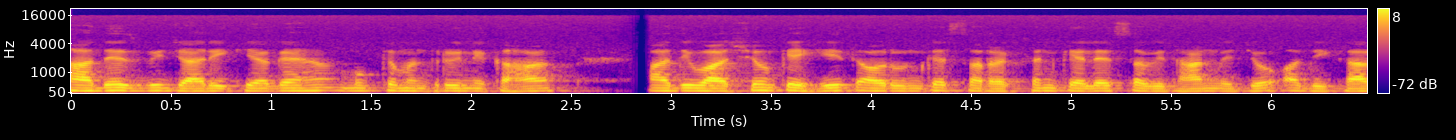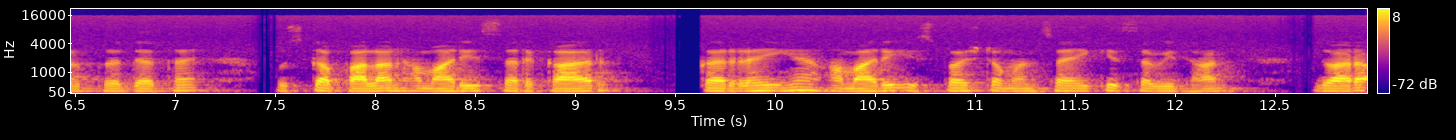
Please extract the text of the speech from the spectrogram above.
आदेश भी जारी किया गया है। मुख्यमंत्री ने कहा, आदिवासियों के हित और उनके संरक्षण के लिए संविधान में जो अधिकार प्रदत्त है, उसका पालन हमारी सरकार कर रही है। हमारी स्पष्ट मंशा है कि संविधान द्वारा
